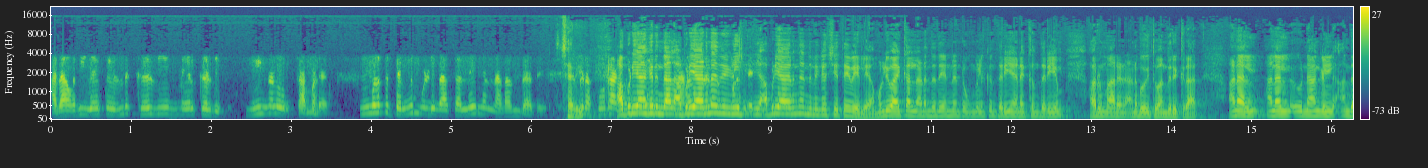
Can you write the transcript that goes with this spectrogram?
அதாவது இவையிட்ட இருந்து கேள்வி மேல் கேள்வி நீங்கள் ஒரு தமிழர் உங்களுக்கு தெரியும் என்ன நடந்தது. சரி. அப்படியாக இருந்தால் அப்படியா இருந்தால் அப்படியா இருந்தால் இந்த நிகழ்ச்சியை தேவையில்லையா? முள்ளிவாய்க்கால் நடந்தது என்னென்று உங்களுக்கும் தெரியும் எனக்கும் தெரியும். அருண்மாறன் அனுபவித்து வந்திருக்கிறார். ஆனால் ஆனால் நாங்கள் அந்த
